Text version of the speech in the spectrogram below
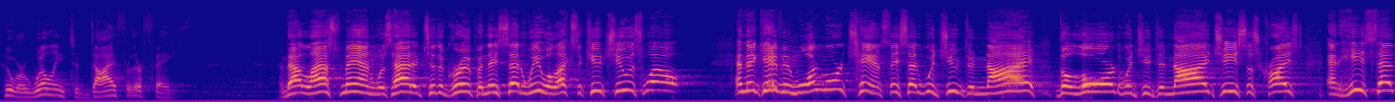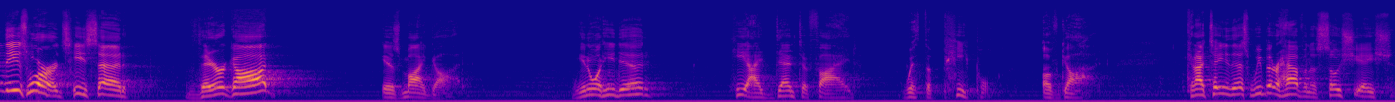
who were willing to die for their faith. And that last man was added to the group, and they said, We will execute you as well. And they gave him one more chance. They said, Would you deny the Lord? Would you deny Jesus Christ? And he said these words He said, Their God is my God. You know what he did? He identified with the people of God. Can I tell you this? We better have an association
